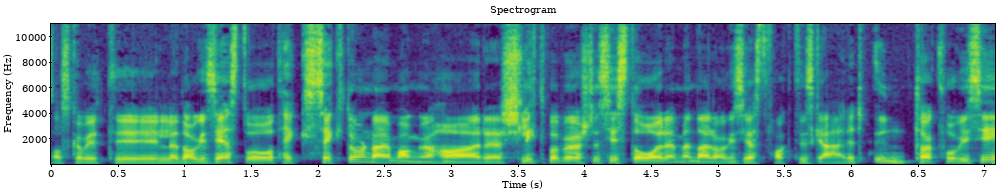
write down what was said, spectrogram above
Da skal vi til dagens gjest og tech-sektoren, der mange har slitt på børs det siste året, men der dagens gjest faktisk er et unntak, får vi si.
